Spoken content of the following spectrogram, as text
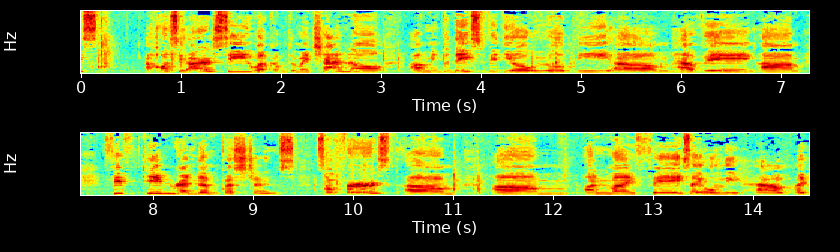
guys! Ako si RC. Welcome to my channel. Um, in today's video, we will be um, having um, 15 random questions. So first, um, um, on my face, I only have, I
